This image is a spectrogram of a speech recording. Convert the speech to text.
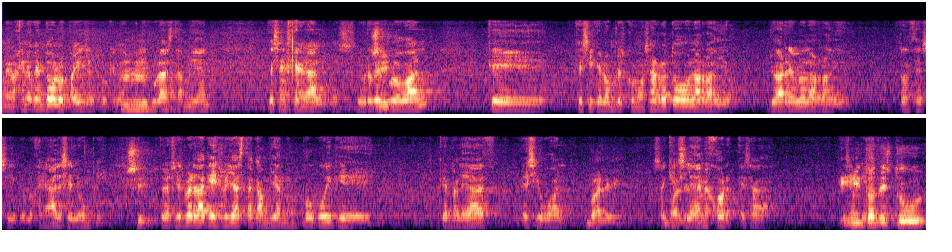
me imagino que en todos los países, porque las películas también es en general, es- yo creo que es global, que, que sí, que el hombre es como se ha roto la radio, yo arreglo la radio. Entonces sí, por lo general es el hombre. Sí, Pero sí es verdad que eso ya está cambiando un poco y que, que en realidad es igual. vale. O sea, quien vale. se le da mejor esa... Y esa entonces tú,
